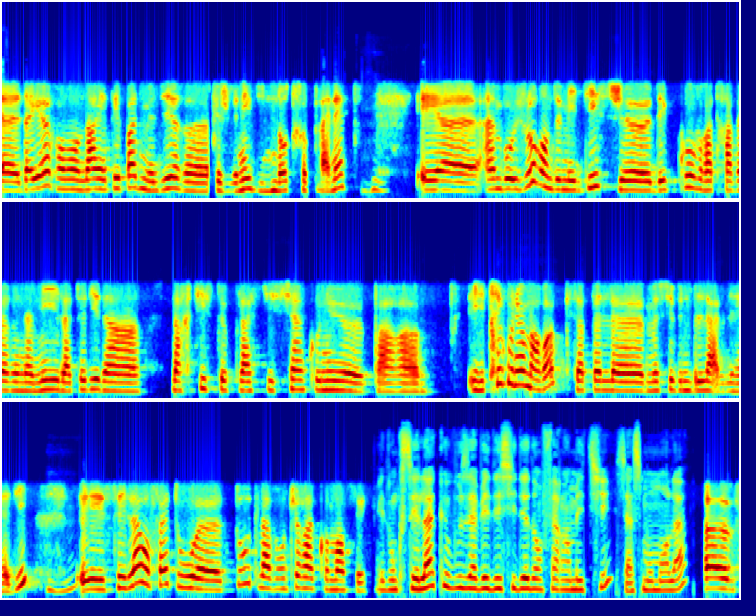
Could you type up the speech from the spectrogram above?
Euh, D'ailleurs, on n'arrêtait pas de me dire euh, que je venais d'une autre planète. Mhm. Et euh, un beau jour, en 2010, je découvre à travers une amie l'atelier d'un artiste plasticien connu par... il est très connu au Maroc, qui s'appelle euh, Monsieur Ben Bella Abdelhadi. Mhm. Et c'est là, en fait, où euh, toute l'aventure a commencé. Et donc c'est là que vous avez décidé d'en faire un métier? C'est à ce moment-là? Euh,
